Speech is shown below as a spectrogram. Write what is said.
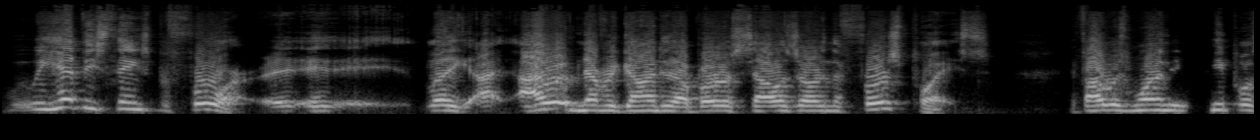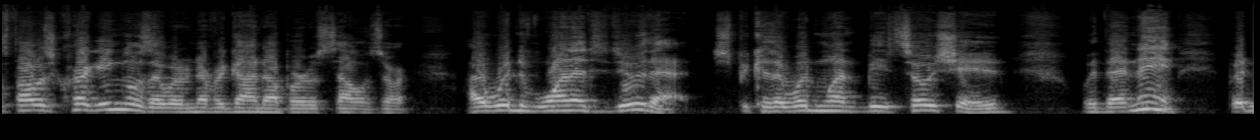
we had these things before. It, it, like I, I would have never gone to Alberto Salazar in the first place. If I was one of these people, if I was Craig Engels, I would have never gone to Alberto Salazar. I wouldn't have wanted to do that just because I wouldn't want to be associated with that name. But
